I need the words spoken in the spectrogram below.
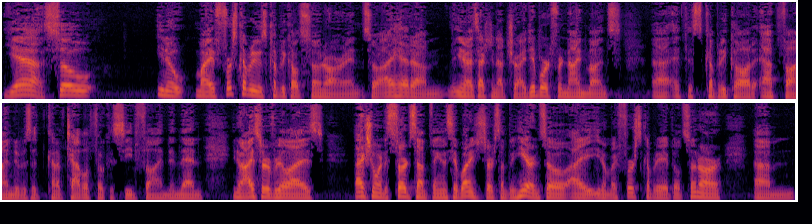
Yeah. So, you know, my first company was a company called Sonar. And so I had, um, you know, it's actually not true. I did work for nine months uh, at this company called App Fund. It was a kind of tablet focused seed fund. And then, you know, I sort of realized I actually wanted to start something and I said, why don't you start something here? And so I, you know, my first company I built Sonar, um,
